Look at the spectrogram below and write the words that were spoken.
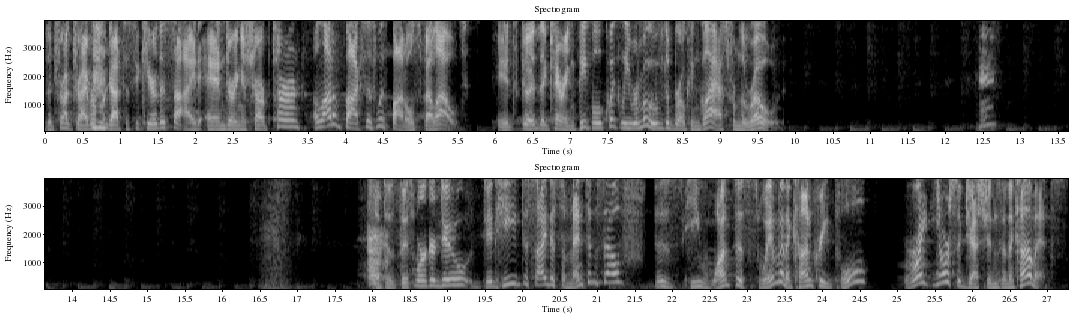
The truck driver forgot to secure the side, and during a sharp turn, a lot of boxes with bottles fell out. It's good that caring people quickly removed the broken glass from the road. What does this worker do? Did he decide to cement himself? Does he want to swim in a concrete pool? Write your suggestions in the comments.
